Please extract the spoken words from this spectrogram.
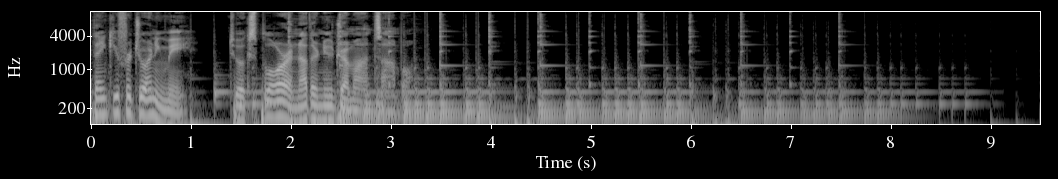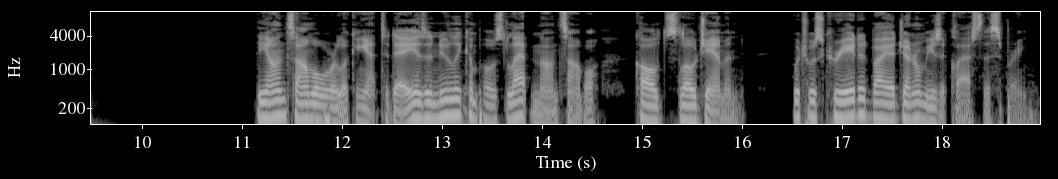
Thank you for joining me to explore another new drum ensemble. The ensemble we're looking at today is a newly composed Latin ensemble called Slow Jammin', which was created by a general music class this spring.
